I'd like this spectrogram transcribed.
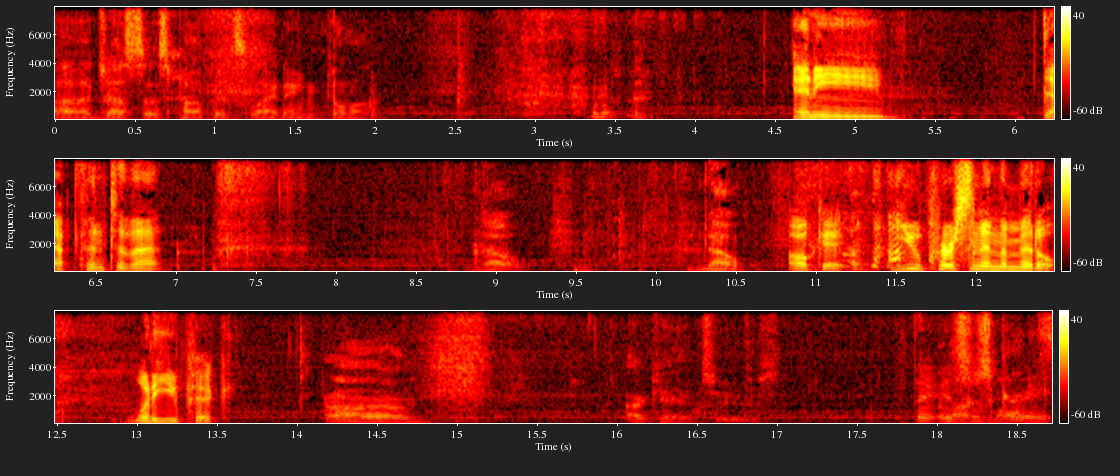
Uh, Justice, Puppets, Lightning, them all. Any depth into that? No. No. Okay, you person in the middle. What do you pick? Um, I can't choose. They- I It's like just them all the great.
